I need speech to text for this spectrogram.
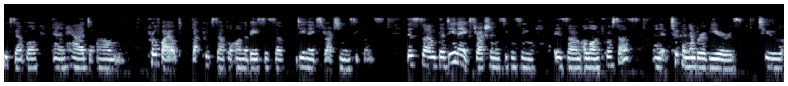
poop sample and had um, profiled that poop sample on the basis of DNA extraction and sequence. This um, the DNA extraction and sequencing is um, a long process, and it took a number of years to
